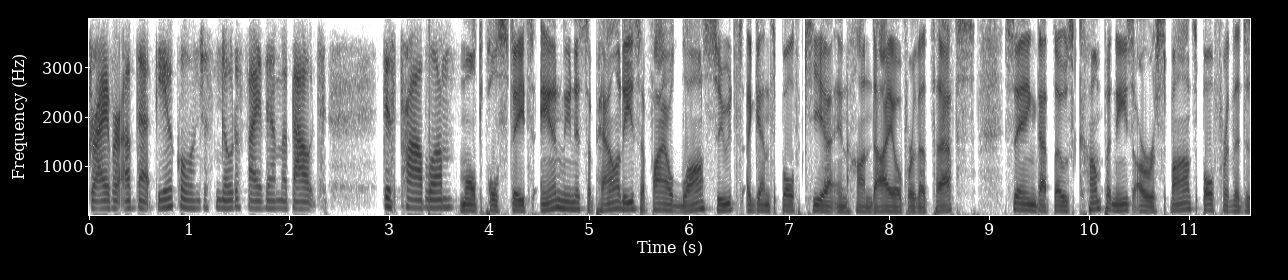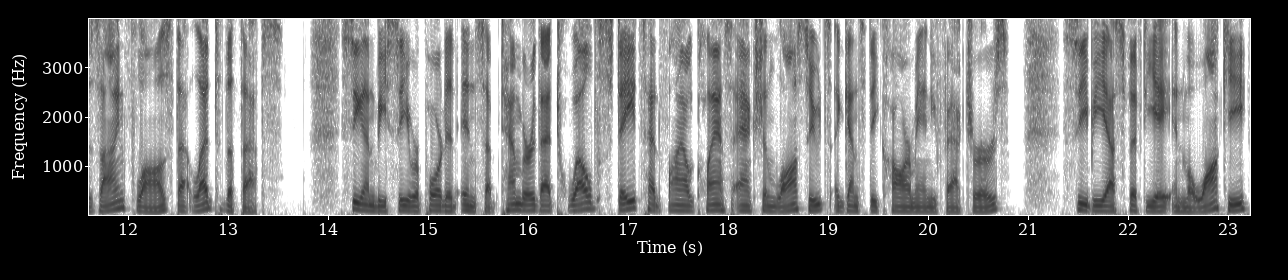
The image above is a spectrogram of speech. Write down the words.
driver of that vehicle and just notify them about this problem. Multiple states and municipalities have filed lawsuits against both Kia and Hyundai over the thefts, saying that those companies are responsible for the design flaws that led to the thefts. CNBC reported in September that 12 states had filed class action lawsuits against the car manufacturers. CBS 58 in Milwaukee,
